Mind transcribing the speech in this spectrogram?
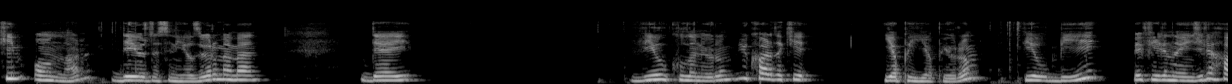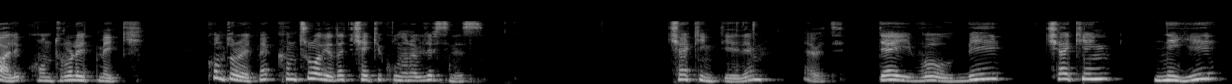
Kim? Onlar. They öznesini yazıyorum hemen. They will kullanıyorum. Yukarıdaki yapıyı yapıyorum. Will be ve fiilin ayıncılı hali kontrol etmek. Kontrol etmek. Control ya da check'i kullanabilirsiniz. Checking diyelim. Evet. They will be checking neyi?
